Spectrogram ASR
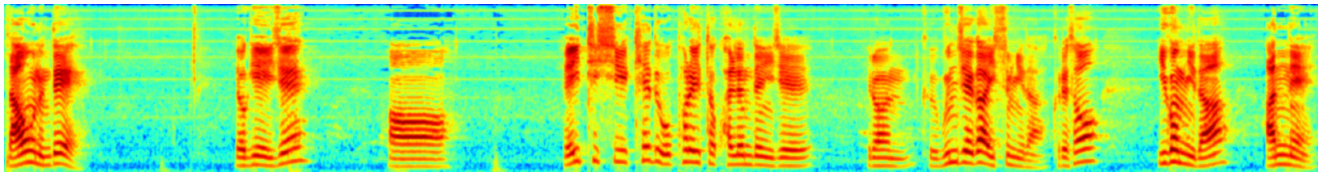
나오는데 여기에 이제 어 ATC CAD 오퍼레이터 관련된 이제 이런 그 문제가 있습니다. 그래서 이겁니다. 안내,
